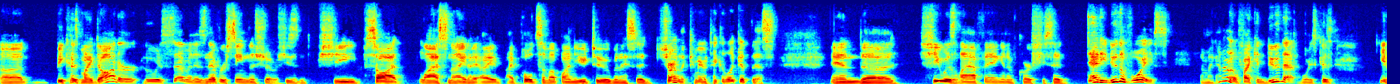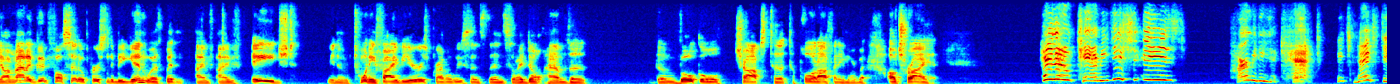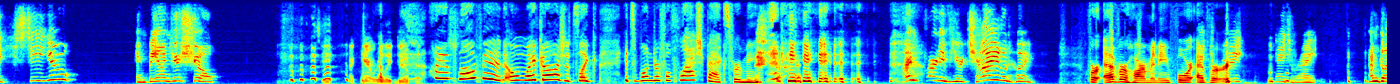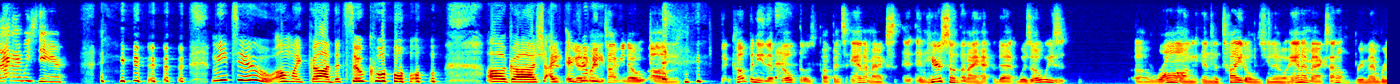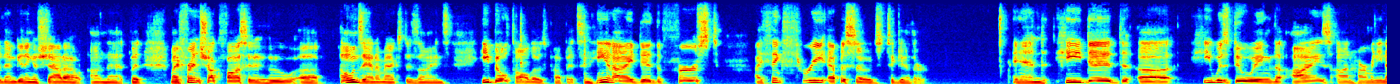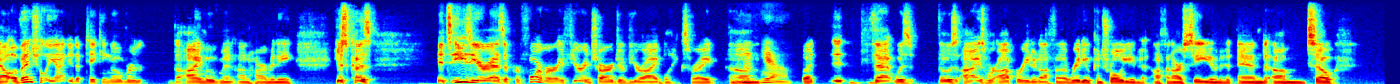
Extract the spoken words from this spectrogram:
uh, because my daughter, who is seven, has never seen the show. She's She saw it last night. I, I, I, pulled some up on YouTube and I said, Charlotte, come here, take a look at this. And uh, she was laughing. And of course, she said, Daddy, do the voice. I'm like, I don't know if I can do that voice because, you know, I'm not a good falsetto person to begin with, but I've, I've aged you know 25 years probably since then so i don't have the the vocal chops to, to pull it off anymore but i'll try it hello tammy this is harmony the cat it's nice to see you and be on your show see, i can't really do it i love it oh my gosh it's like it's wonderful flashbacks for me i'm part of your childhood Forever harmony, forever. That's right. That's right. I'm glad I was there. Me too. Oh my god, that's so cool. oh gosh, I, I really good time. You know, um, the company that built those puppets, Animax, and here's something I ha- that was always uh, wrong in the titles. You know, Animax. I don't remember them getting a shout out on that, but my friend Chuck Fawcett, who uh, owns Animax Designs, he built all those puppets, and he and I did the first, I think, three episodes together. And he did. Uh, he was doing the eyes on Harmony. Now, eventually, I ended up taking over the eye movement on Harmony, just because it's easier as a performer if you're in charge of your eye blinks, right? Mm-hmm, um, yeah. But it, that was those eyes were operated off a radio control unit, off an RC unit, and um, so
